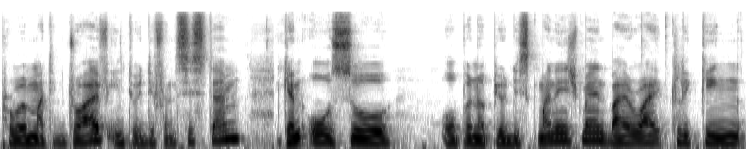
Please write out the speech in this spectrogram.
problematic drive into a different system. You can also open up your disk management by right clicking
